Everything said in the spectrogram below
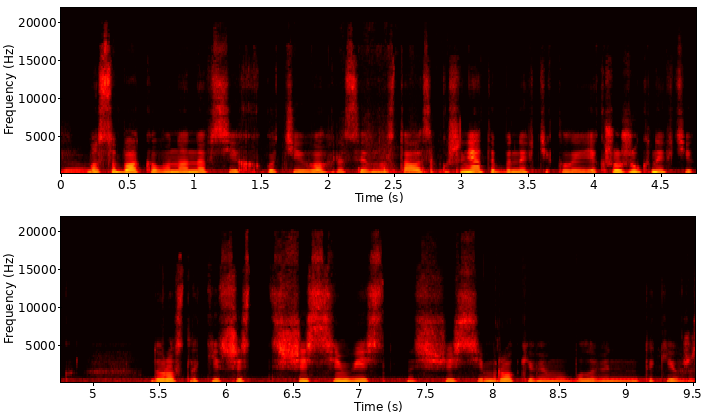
для. Бо собака вона на всіх котів агресивно сталася. Кошеняти би не втікли. Якщо жук не втік, дорослий кіт 6-7 років йому було, він такий вже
